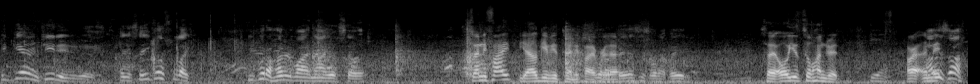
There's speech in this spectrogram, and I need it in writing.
He guaranteed it. It is. Like I said, he goes for like. You put 100 by now, you'll sell it. 25? Yeah, I'll give you 25 for that. This is what I paid. So I owe you 200. Yeah. All right, let me- just not, uh,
